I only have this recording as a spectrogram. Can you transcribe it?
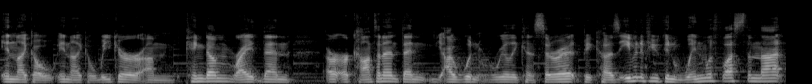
in like a in like a weaker um kingdom right? Then or, or continent then I wouldn't really consider it because even if you can win with less than that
